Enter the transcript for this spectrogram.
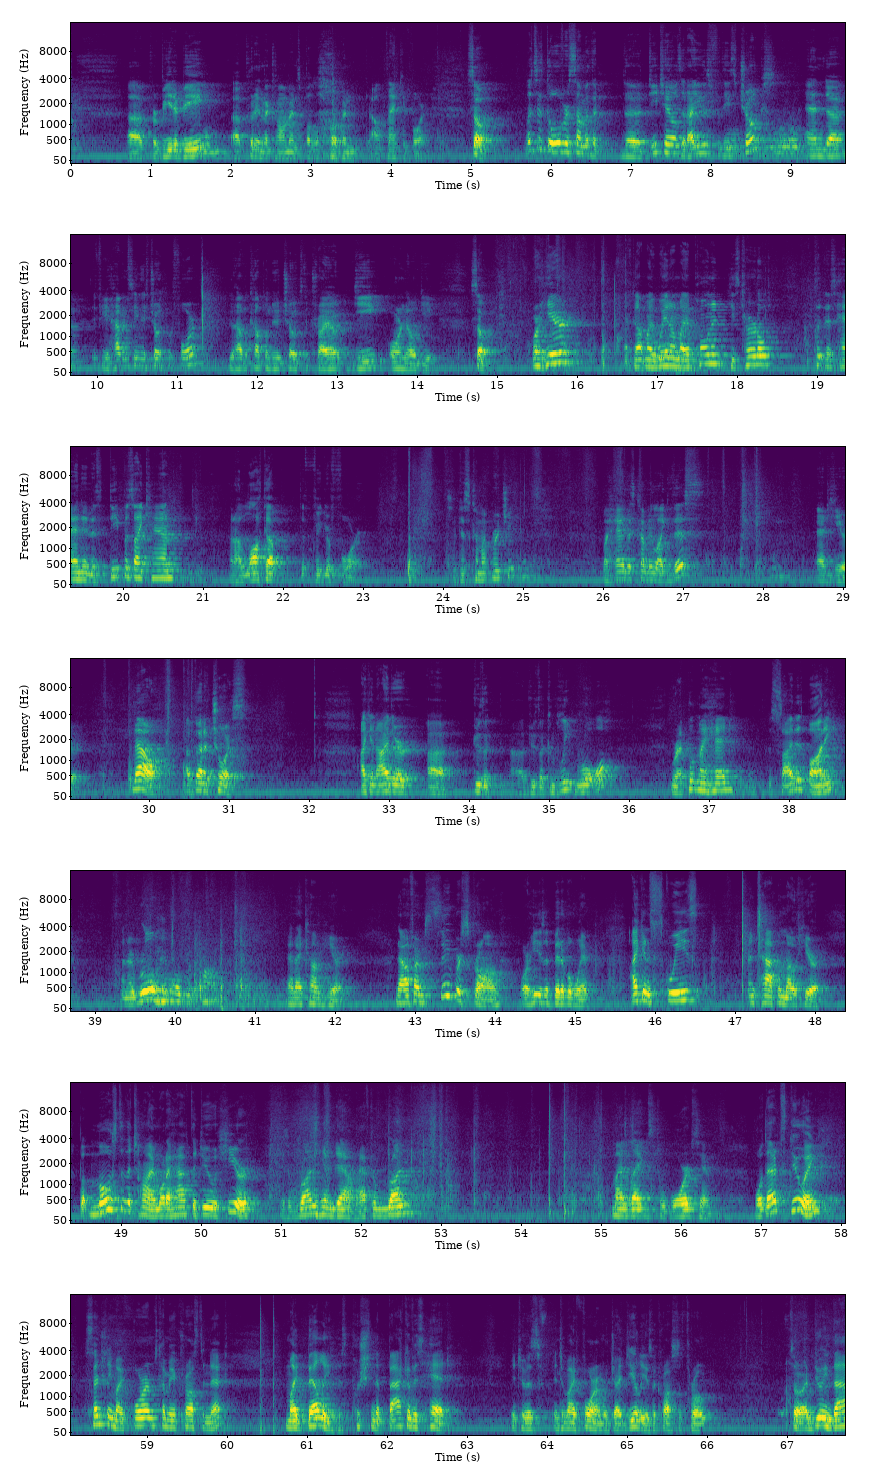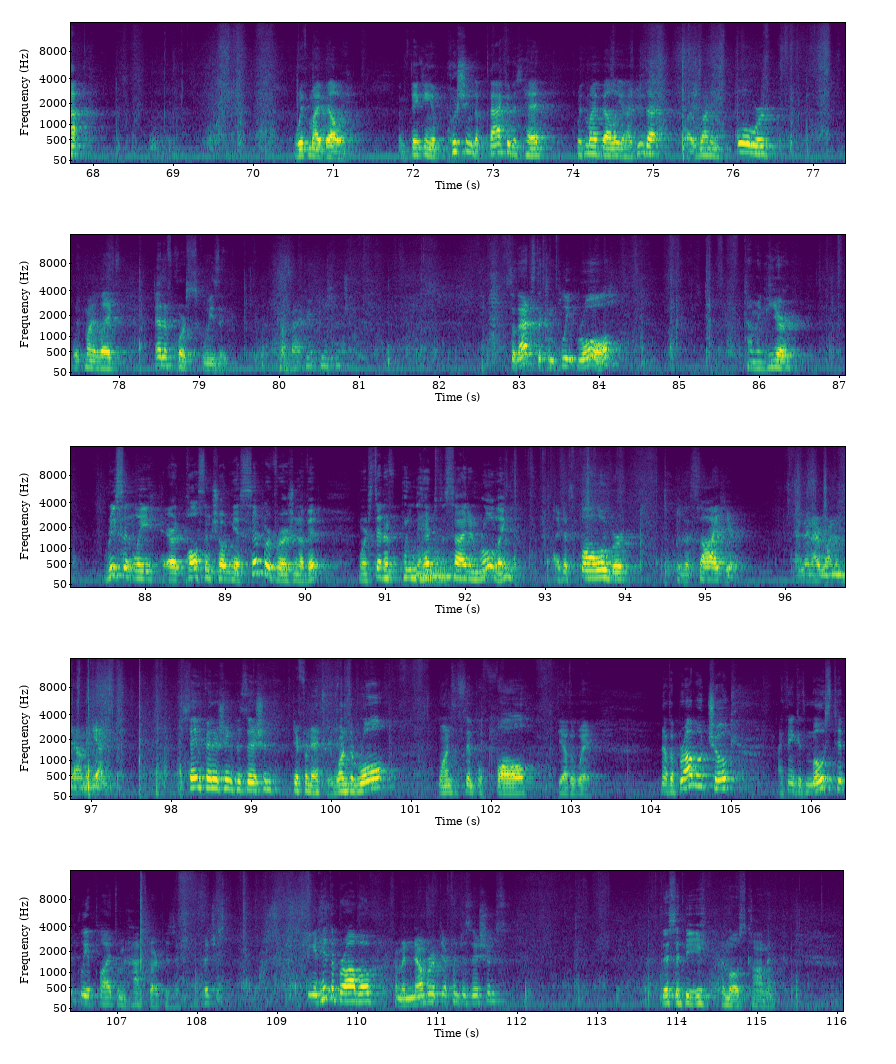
uh, for B to B, uh, put it in the comments below and I'll thank you for it. So let's just go over some of the, the details that I use for these chokes. And uh, if you haven't seen these chokes before, you'll have a couple new chokes to try out, gi or no gi. So we're here. I've got my weight on my opponent. He's turtled. I put this hand in as deep as I can, and I lock up the figure four. So just come up, Richie. My hand is coming like this, and here. Now, I've got a choice. I can either uh, do, the, uh, do the complete roll, where I put my head beside his body, and I roll him over the top, and I come here. Now, if I'm super strong, or he's a bit of a wimp, I can squeeze and tap him out here. But most of the time, what I have to do here is run him down. I have to run my legs towards him. What that's doing, essentially my forearm's coming across the neck, my belly is pushing the back of his head into, his, into my forearm, which ideally is across the throat. So I'm doing that with my belly. I'm thinking of pushing the back of his head with my belly, and I do that by running forward with my legs, and of course squeezing. Come back here, please. So that's the complete roll. Coming here. Recently, Erik Paulson showed me a simpler version of it, where instead of putting the head to the side and rolling, I just fall over to the side here, and then I run him down again. Same finishing position, different entry. One's a roll, one's a simple fall the other way. Now the Brabo choke, I think, is most typically applied from a half guard position. Richard? You can hit the Brabo from a number of different positions. This would be the most common.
